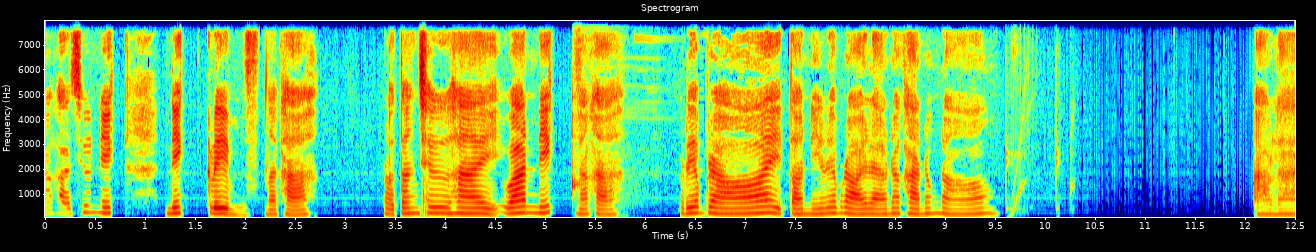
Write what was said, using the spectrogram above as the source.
นะคะ ชื่อนิกนิกกริมส์นะคะ เราตั้งชื่อให้ว่านิกนะคะ เรียบร้อย ตอนนี้เรียบร้อยแล้วนะคะน้องๆ เอาละ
